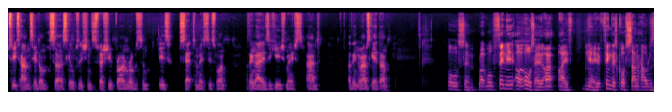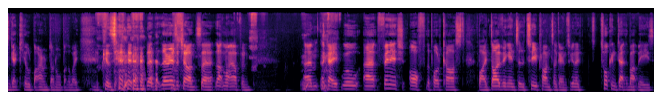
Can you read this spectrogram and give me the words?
too talented on certain skill positions, especially if Brian Robinson is set to miss this one. I think that is a huge miss, and I think the Rams get it done. Awesome. Right, we'll finish. Oh, also, I, have you know, fingers crossed Howell doesn't get killed by Aaron Donald. By the way, because there, there is a chance uh, that might happen. Um, okay, we'll uh, finish off the podcast by diving into the two primetime games. We're going to talk in depth about these,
